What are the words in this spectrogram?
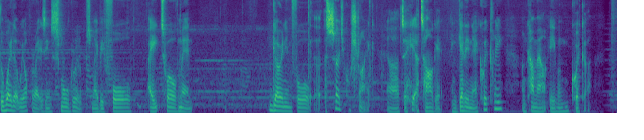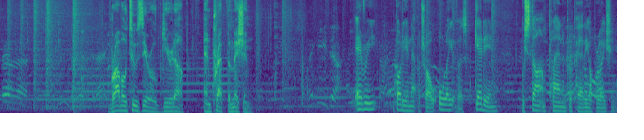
The way that we operate is in small groups, maybe four, eight, 12 men, going in for a- a surgical strike uh, to hit a target and get in there quickly and come out even quicker. Bravo 2-0 geared up and prepped the mission. Everybody in that patrol, all eight of us, get in, we start and plan and prepare the operation.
